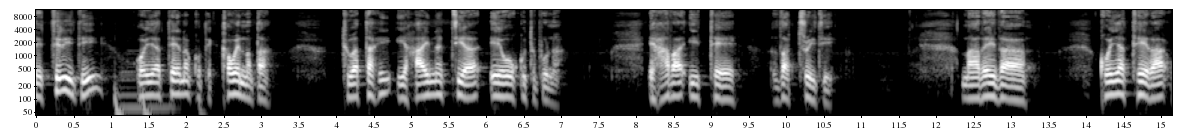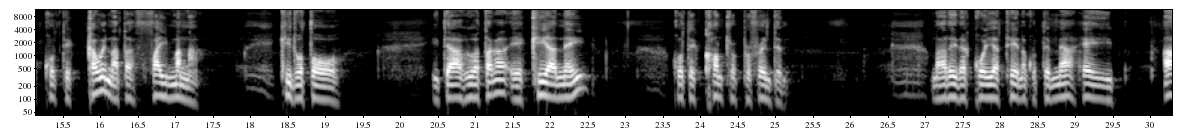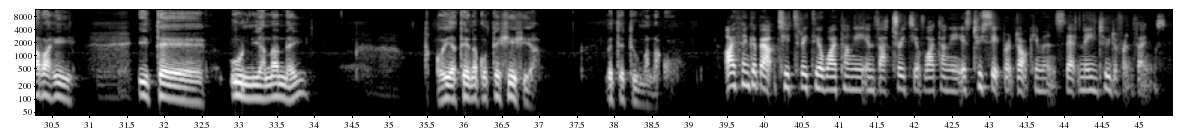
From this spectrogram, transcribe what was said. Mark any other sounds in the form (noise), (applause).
Te tiriti o ia tēnā ko te kawenata tuatahi i haina tia e o kutupuna. E hara i te The Treaty. Nā reira, ko ia tērā ko te kawenata whai mana ki roto i te āhuatanga e kia nei ko te contra preferendum. Nā reira ko ia tēnā ko te mea hei arahi i te uniana nei, ko ia tēnā ko te hihia me te tūmanako. I think about Te Treaty of Waitangi and the Treaty of Waitangi as two separate documents that mean two different things.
